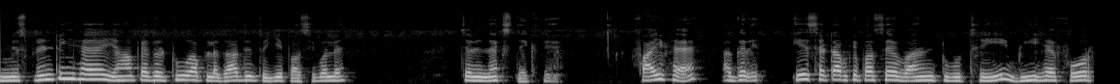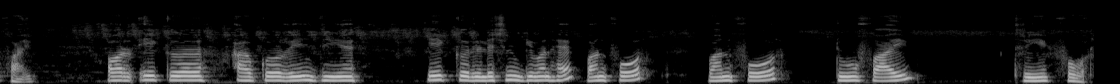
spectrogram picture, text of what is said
मिस प्रिंटिंग है। यहाँ पे अगर टू आप लगा दें तो ये पॉसिबल है। चलिए नेक्स्ट देखते हैं। फाइव है। अगर ए सेट आपके पास है वन, टू, थ्री, बी है फोर, फाइव। और एक आपको रेंज दिए एक रिलेशन गिवन है one, four one, four, two, five, three, four.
